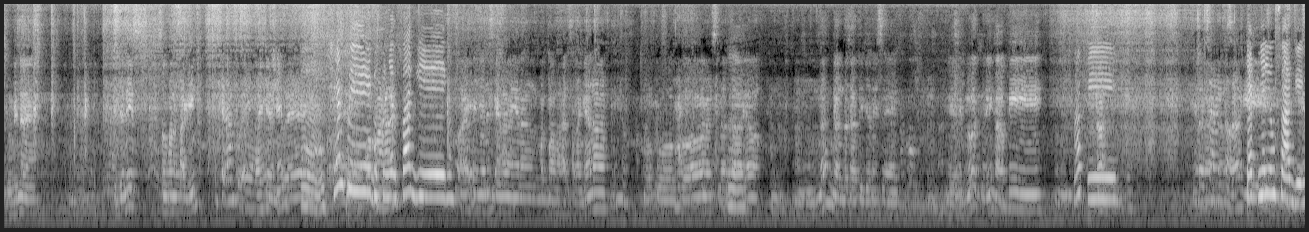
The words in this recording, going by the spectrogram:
dumi na. Janice, gusto mo ba ng saging? Siyempre. Ay, siyempre. Ah, Siyempre, gusto niyan saging. Ay, Janice, kailangan niya ng magmamahal sa kanya na. Opo, of course, lahat tayo. Mm, ang ganda sa ating Janice eh. Very good, eh, happy. Mm. Happy. Ang saging. Tap niya yung saging.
